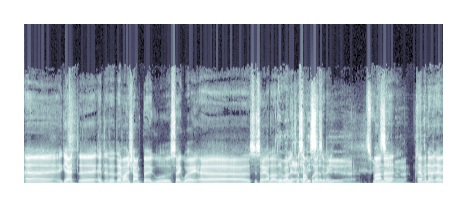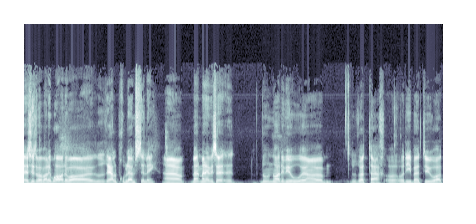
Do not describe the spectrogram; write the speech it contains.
uh, greit, uh, det, det- var en kjempegod Segway, uh, syns jeg. Eller Det var veldig det. interessant problemstilling. du eh, Men, si eh. Ja, men jeg, jeg, synes det var veldig bra. Det var reell problemstilling. Eh, men, men jeg vil si, eh, nå, nå hadde vi jo eh, Rødt her, og, og de mente jo at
